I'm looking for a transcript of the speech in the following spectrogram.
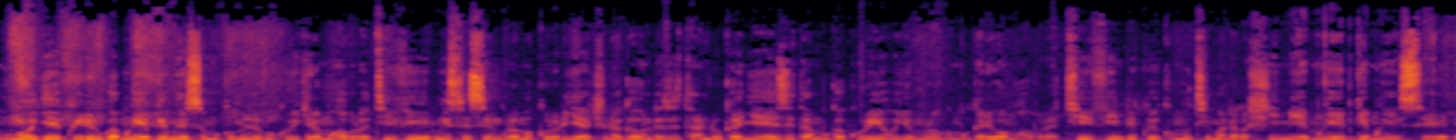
Mwongeye kwirirwa mwebwe mwese mukomeje gukurikira muhabura tv mwisesengura amakuru ryacu na gahunda zitandukanye zitambuka kuri uyu murongo mugari wa muhabura tv mbikuye ku mutima ndabashimiye mwebwe mwese.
